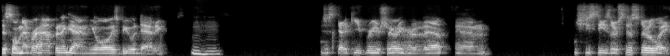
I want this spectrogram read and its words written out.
This will never happen again. You'll always be with daddy. Mm-hmm. Just got to keep reassuring her that. And she sees her sister like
